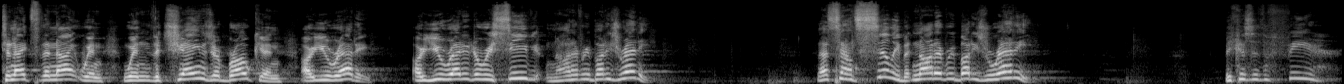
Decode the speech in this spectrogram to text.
tonight's the night when, when the chains are broken, are you ready? Are you ready to receive? Not everybody's ready. That sounds silly, but not everybody's ready because of the fear,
